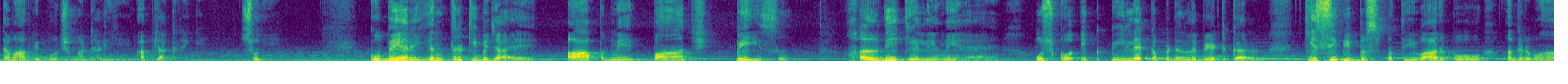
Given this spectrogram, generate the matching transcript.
दिमाग पे बोझ मत डालिए। आप क्या करेंगे? सुनिए। कुबेर यंत्र की बजाय आपने पाँच पीस हल्दी के लेने हैं उसको एक पीले कपड़े में बैठ कर किसी भी बृहस्पतिवार को अगर वहाँ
